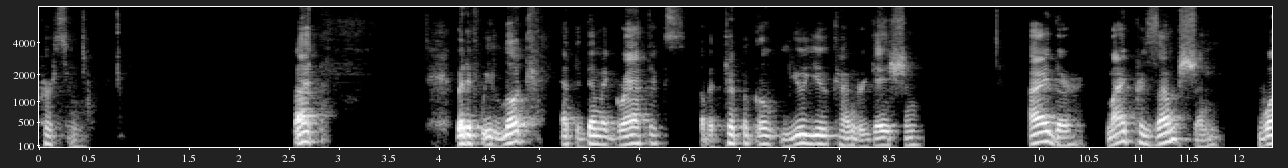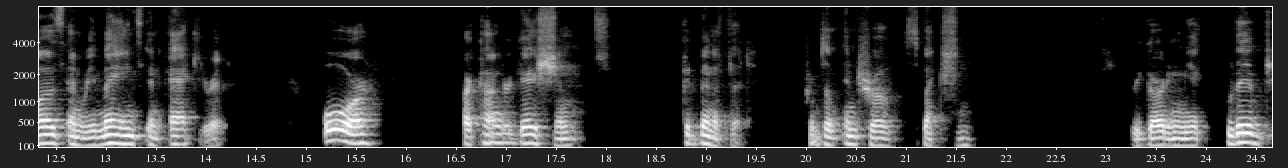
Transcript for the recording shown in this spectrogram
person. But, but if we look at the demographics of a typical UU congregation, either my presumption was and remains inaccurate, or our congregations could benefit from some introspection regarding the lived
